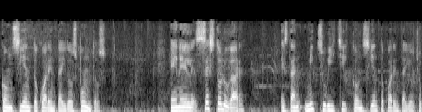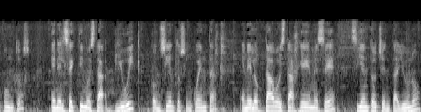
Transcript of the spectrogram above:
con 142 puntos. En el sexto lugar están Mitsubishi con 148 puntos. En el séptimo está Buick con 150. En el octavo está GMC 181.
